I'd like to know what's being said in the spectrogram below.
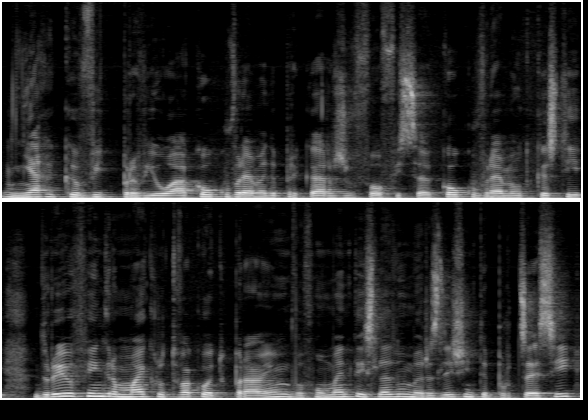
някакъв вид правила, колко време да прекараш в офиса, колко време от къщи. Дори в Ingram Micro това, което правим, в момента изследваме различните процеси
